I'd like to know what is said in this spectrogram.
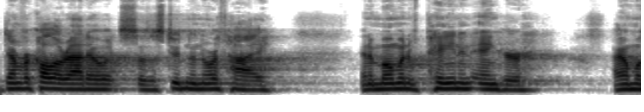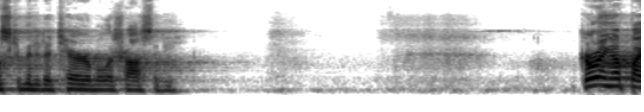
Denver, Colorado, as a student in North High, in a moment of pain and anger, I almost committed a terrible atrocity. Growing up, I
